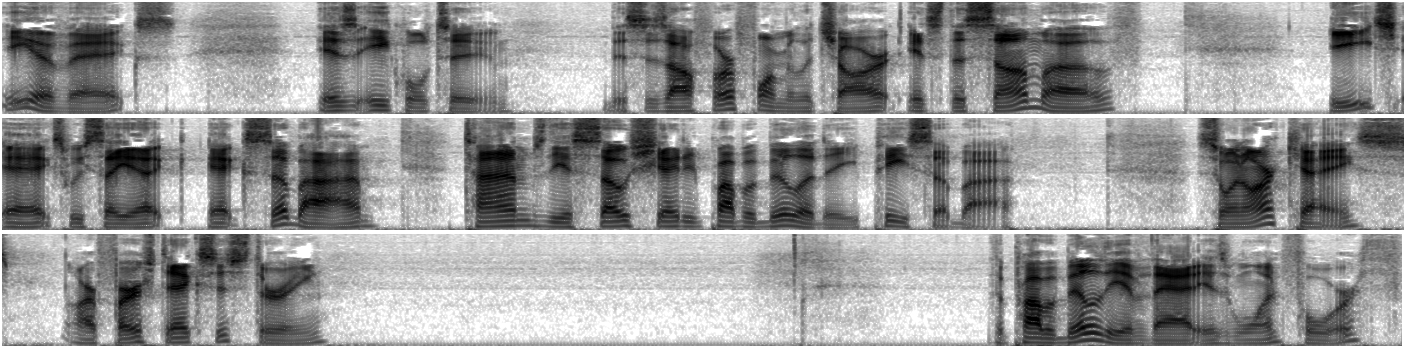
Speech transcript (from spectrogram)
e of x, is equal to, this is off our formula chart, it's the sum of each x, we say x, sub i, times the associated probability, p sub i. So in our case, our first x is 3, The probability of that is one fourth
